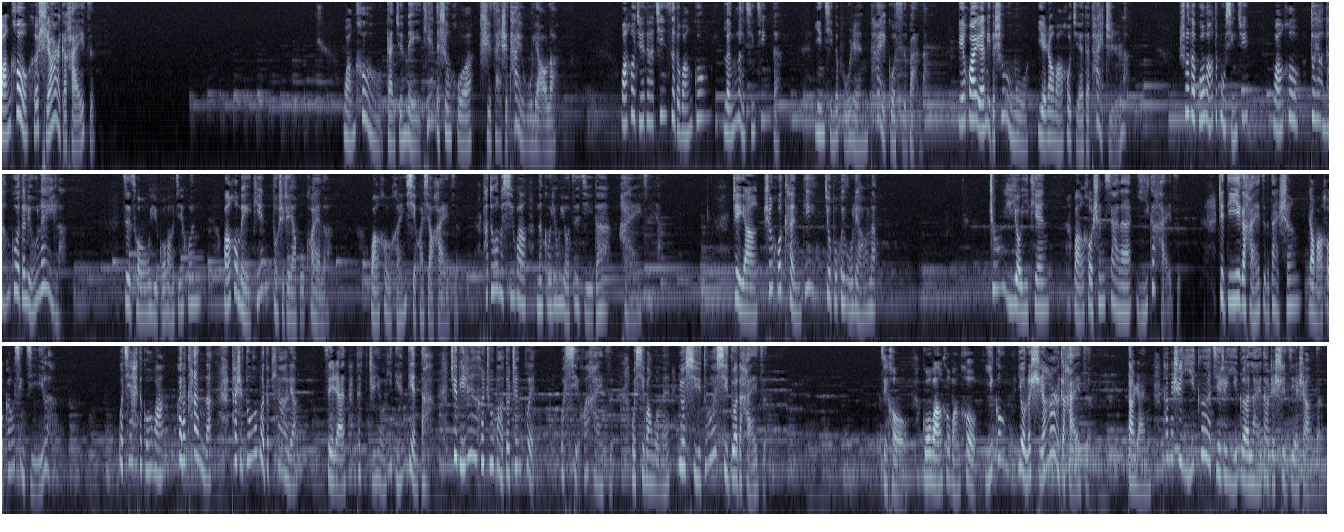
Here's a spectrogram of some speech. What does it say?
王后和十二个孩子。王后感觉每天的生活实在是太无聊了。王后觉得金色的王宫冷冷清清的，殷勤的仆人太过死板了，连花园里的树木也让王后觉得太直了。说到国王的步行军，王后都要难过的流泪了。自从与国王结婚，王后每天都是这样不快乐。王后很喜欢小孩子。她多么希望能够拥有自己的孩子呀！这样生活肯定就不会无聊了。终于有一天，王后生下了一个孩子。这第一个孩子的诞生让王后高兴极了。我亲爱的国王，快来看呐，她是多么的漂亮！虽然她只有一点点大，却比任何珠宝都珍贵。我喜欢孩子，我希望我们有许多许多的孩子。最后，国王和王后一共有了十二个孩子，当然，他们是一个接着一个来到这世界上的，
